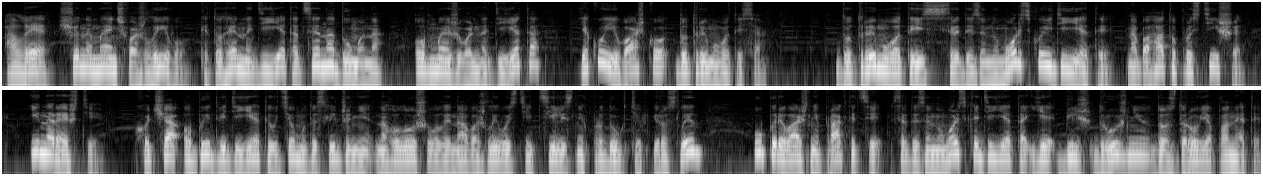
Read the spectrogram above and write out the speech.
Але, що не менш важливо, кетогенна дієта це надумана, обмежувальна дієта, якої важко дотримуватися. Дотримуватись середземноморської дієти набагато простіше. І нарешті, хоча обидві дієти у цьому дослідженні наголошували на важливості цілісних продуктів і рослин, у переважній практиці середземноморська дієта є більш дружньою до здоров'я планети.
